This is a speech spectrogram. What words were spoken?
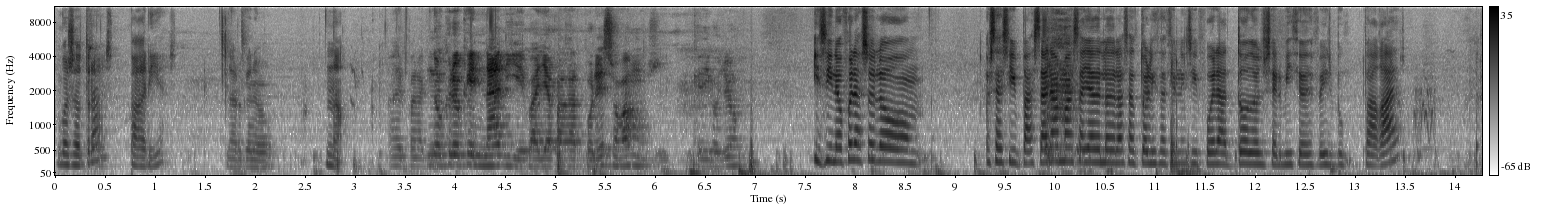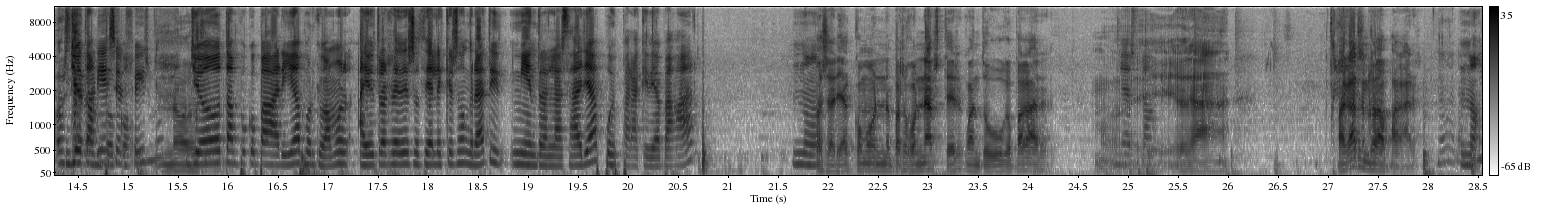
¿Vosotras pagarías? Claro que no. No. A ver, ¿para qué? No creo que nadie vaya a pagar por eso, vamos. ¿Qué digo yo? Y si no fuera solo. O sea, si pasara más allá de lo de las actualizaciones y fuera todo el servicio de Facebook pagar, ¿os Yo tampoco. el Facebook? No, Yo tampoco pagaría porque, vamos, hay otras redes sociales que son gratis. Mientras las haya, pues ¿para qué voy a pagar? No. Pasaría como no pasó con Napster cuando hubo que pagar. Ya está. Eh, o sea, pagar se nos va a pagar. No,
